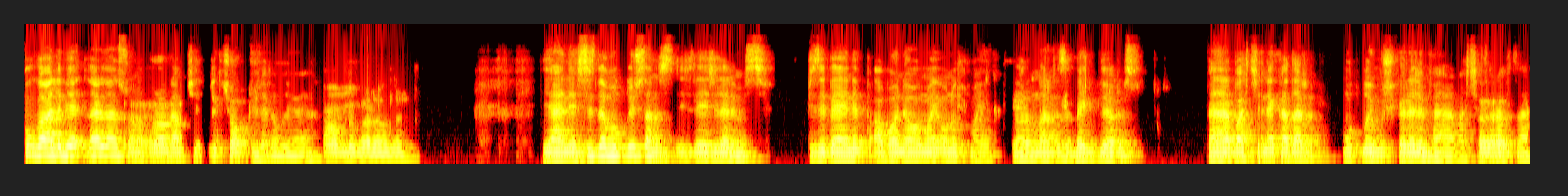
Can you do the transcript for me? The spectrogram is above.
bu galibiyetlerden sonra program çekmek çok güzel oluyor ya. 10 numara olur. Yani siz de mutluysanız izleyicilerimiz bizi beğenip abone olmayı unutmayın. Yorumlarınızı bekliyoruz. Fenerbahçe ne kadar mutluymuş görelim Fenerbahçe Evet. taraftarı.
